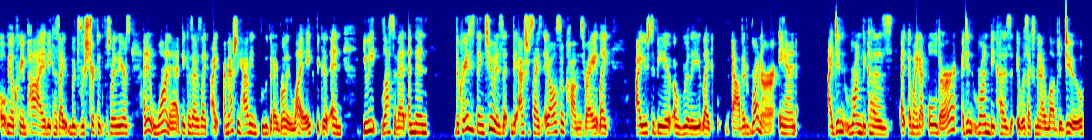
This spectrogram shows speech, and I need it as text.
oatmeal cream pie because I was restricted for so many years. I didn't want it because I was like, I, I'm actually having food that I really like because, and you eat less of it. And then the crazy thing too is that the exercise, it also comes, right? Like I used to be a really like avid runner and I didn't run because I, when I got older, I didn't run because it was like something I loved to do.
